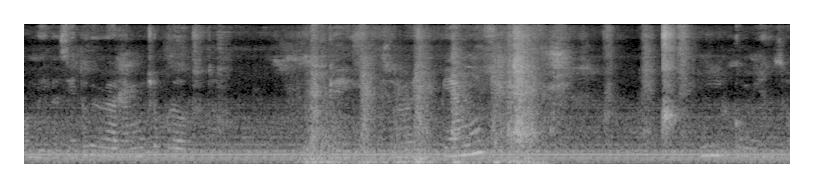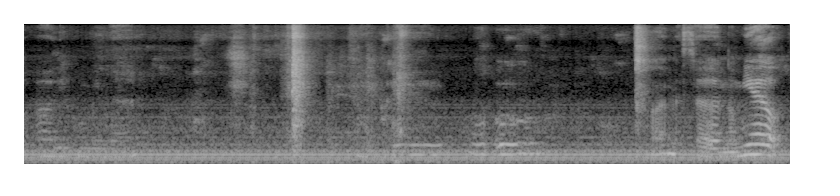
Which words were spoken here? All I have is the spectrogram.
Oh, siento que agarré mucho producto. Ok, ahora limpiamos y comienzo a difuminar ok, uh, uh. miedo.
